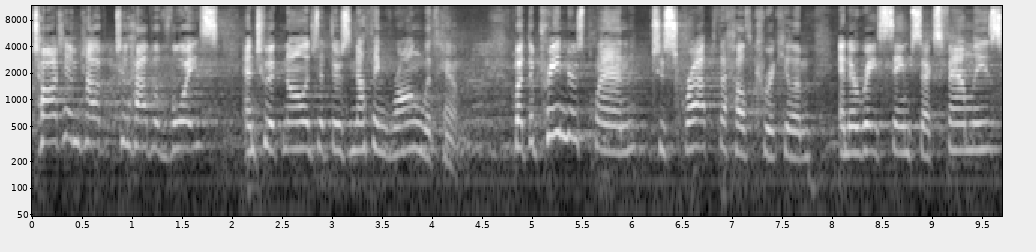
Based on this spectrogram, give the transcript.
taught him how to have a voice and to acknowledge that there's nothing wrong with him. But the Premier's plan to scrap the health curriculum and erase same-sex families,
